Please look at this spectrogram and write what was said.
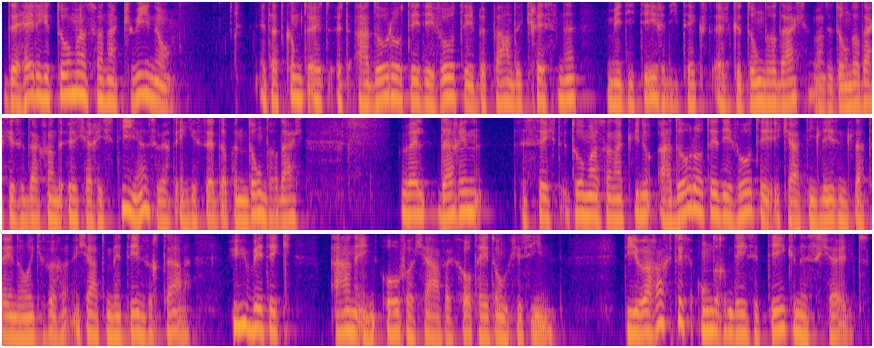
de heilige Thomas van Aquino. En dat komt uit het Adoro te Devote. Bepaalde christenen mediteren die tekst elke donderdag, want de donderdag is de dag van de Eucharistie. Hè? Ze werd ingesteld op een donderdag. Wel, daarin zegt Thomas van Aquino, Adoro te Devote. Ik ga het niet lezen in het Latijn, hoor. ik ga het meteen vertalen. U bid ik aan in overgave, Godheid ongezien, die waarachtig onder deze tekenen schuilt.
